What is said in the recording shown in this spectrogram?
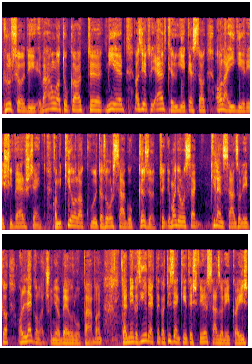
külföldi vállalatokat. Miért? Azért, hogy elkerüljék ezt az aláígérési versenyt, ami kialakult az országok között. Magyarország 9%-a a legalacsonyabb Európában. Tehát még az íreknek a 12,5%-a is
